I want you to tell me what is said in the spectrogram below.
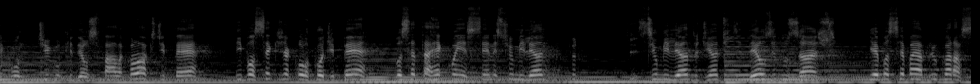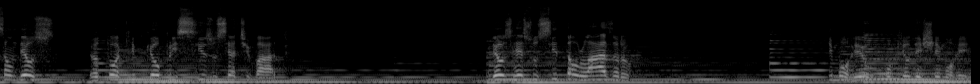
é contigo que Deus fala, coloque-se de pé. E você que já colocou de pé, você está reconhecendo e se humilhando, se humilhando diante de Deus e dos anjos. E aí você vai abrir o coração, Deus, eu estou aqui porque eu preciso ser ativado. Deus ressuscita o Lázaro que morreu porque eu deixei morrer.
